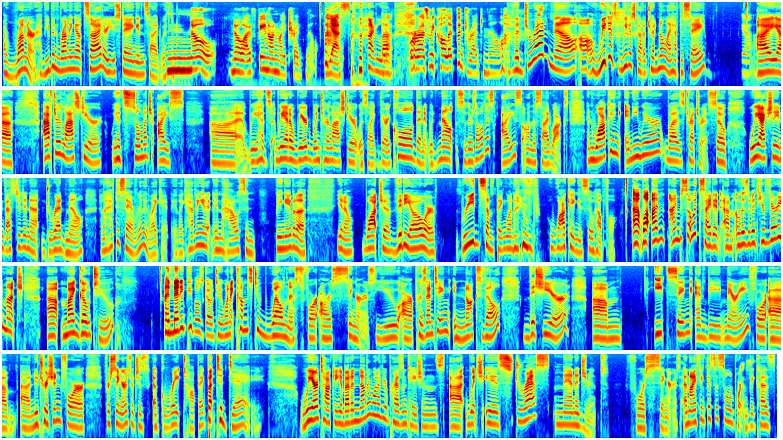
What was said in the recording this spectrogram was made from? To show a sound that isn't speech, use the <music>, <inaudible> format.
a runner. Have you been running outside or are you staying inside with the No. No, I've been on my treadmill. Yes. <laughs> I <laughs> love yeah. or as we call it the dreadmill. <laughs> The dreadmill. Oh, we just we just got a treadmill, I have to say. Yeah. I uh after last year, we had so much ice uh, we had we had a weird winter last year. It was like very cold, then it would melt. So there's all this ice on the sidewalks, and walking anywhere was treacherous. So we actually invested in a dread mill, and I have to say I really like it. Like having it in the house and being able to, you know, watch a video or read something when I'm <laughs> walking is so helpful. Uh, well, I'm I'm so excited, um, Elizabeth. You're very much uh, my go-to and many people's go to when it comes to wellness for our singers. You are presenting in Knoxville this year. Um, eat sing and be merry for uh, uh, nutrition for for singers which is a great topic but today we are talking about another one of your presentations uh, which is stress management for singers and i think this is so important yes. because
